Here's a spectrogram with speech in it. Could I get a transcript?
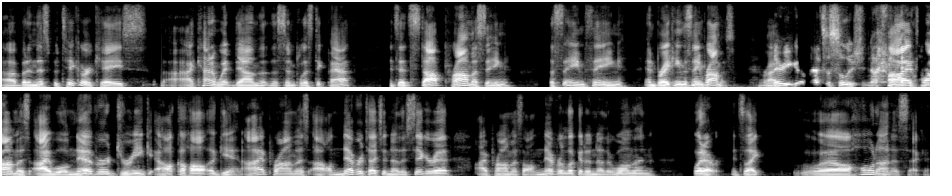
Uh, but in this particular case, I kind of went down the, the simplistic path and said, stop promising the same thing and breaking the same promise. Right. There you go. That's a solution. I promise I will never drink alcohol again. I promise I'll never touch another cigarette. I promise I'll never look at another woman, whatever. It's like, well, hold on a second.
